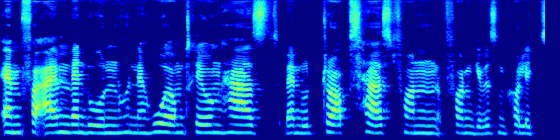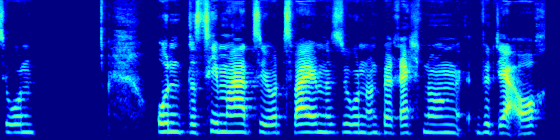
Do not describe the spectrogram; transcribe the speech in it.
Ähm, vor allem, wenn du eine hohe Umdrehung hast, wenn du Drops hast von, von gewissen Kollektionen. Und das Thema CO2-Emissionen und Berechnung wird ja auch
